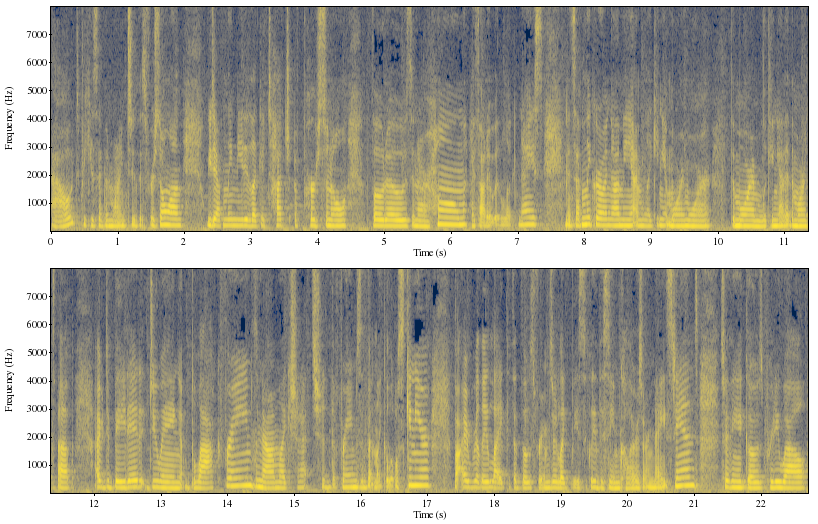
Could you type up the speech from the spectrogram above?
out because I've been wanting to do this for so long. We definitely needed like a touch of personal photos in our home. I thought it would look nice and it's definitely growing on me. I'm liking it more and more. The more I'm looking at it, the more it's up. I've debated doing black frames and now I'm like, should, I, should the frames have been like a little skinnier? But I really like that those frames are like basically the same color as our nightstands. So I think it goes pretty well.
